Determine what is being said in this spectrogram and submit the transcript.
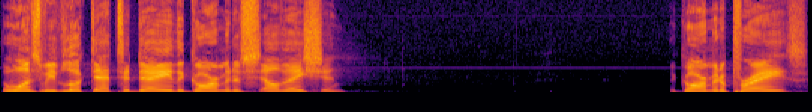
The ones we've looked at today, the garment of salvation, the garment of praise,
